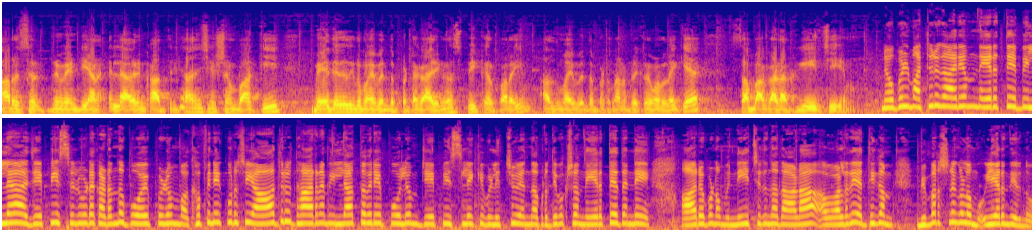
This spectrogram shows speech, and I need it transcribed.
ആ റിസൾട്ടിന് വേണ്ടിയാണ് എല്ലാവരും കാത്തിരിക്കുന്നത് അതിനുശേഷം ബാക്കി ഭേദഗതികളുമായി ബന്ധപ്പെട്ട കാര്യങ്ങൾ സ്പീക്കർ പറയും. അതുമായി ബന്ധപ്പെട്ട നടപടിക്രമങ്ങളിലേക്ക് സഭ കടക്കുകയും ചെയ്യും. നോബിൾ മറ്റൊരു കാര്യം നേരത്തെ ബില്ല ജെ പി എസിലൂടെ കടന്നുപോയപ്പോഴും വഖഫിനെ കുറിച്ച് യാതൊരു ധാരണയില്ലാത്തവരെ പോലും ജെ പി എസിലേക്ക് വിളിച്ചു എന്ന പ്രതിപക്ഷം നേരത്തെ തന്നെ ആരോപണം ഉന്നയിച്ചിരുന്നതാണ്. വളരെയധികം വിമർശനങ്ങളും ഉയർന്നിരുന്നു.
